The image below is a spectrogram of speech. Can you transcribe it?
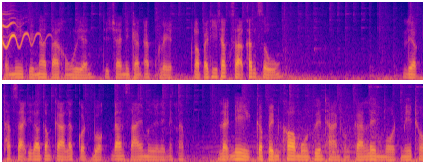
และนี่คือหน้าตาของเหรียญที่ใช้ในการอัปเกรด กลับไปที่ทักษะขั้นสูง เลือกทักษะที่เราต้องการแล้วกดบวกด้านซ้ายมือเลยนะครับ และนี่ก็เป็นข้อมูลพื้นฐานของการเล่นโหมด Metro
